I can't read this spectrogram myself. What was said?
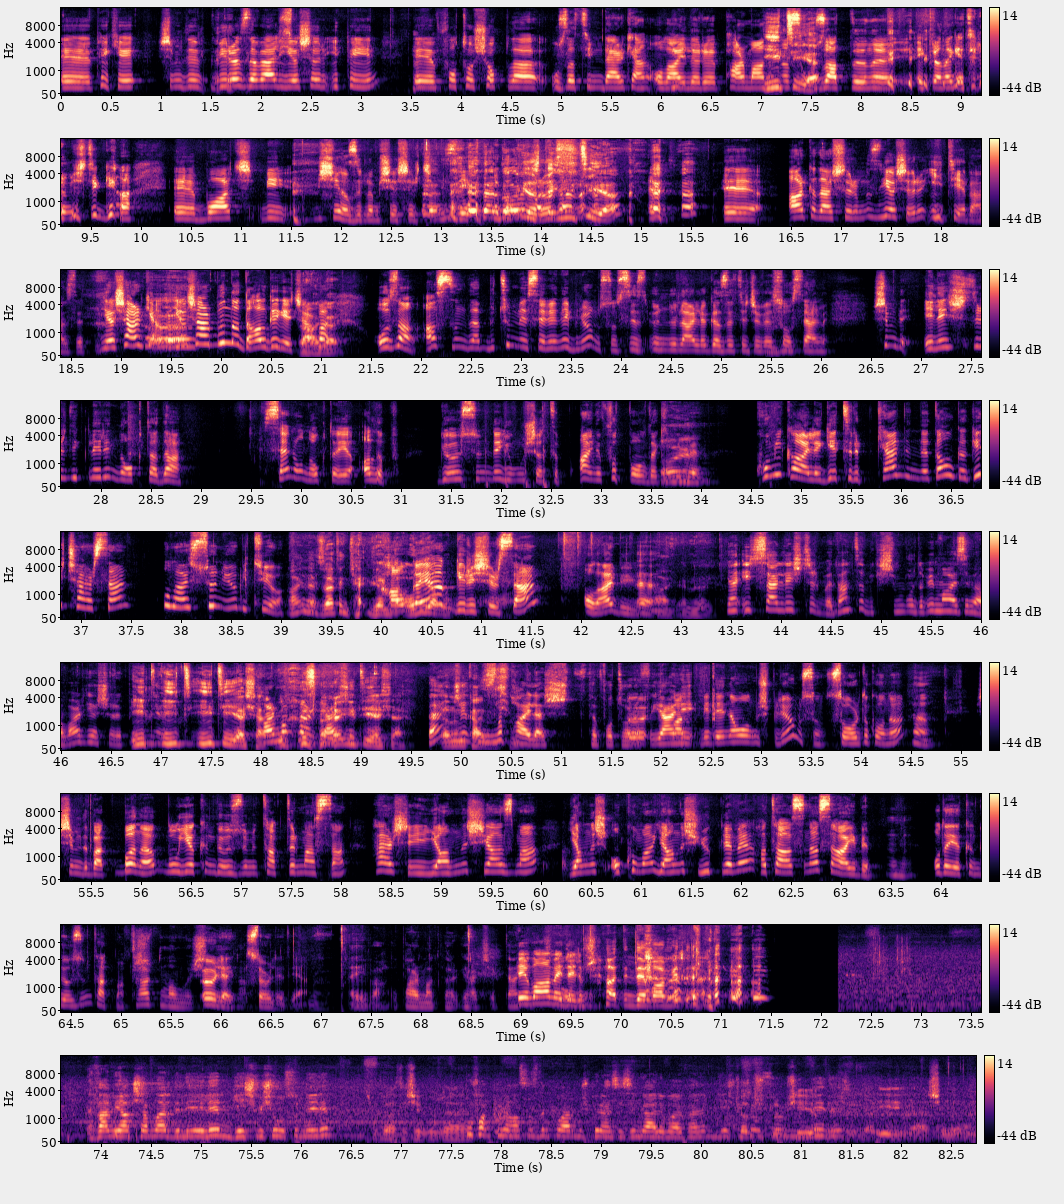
Ee, peki şimdi biraz evvel Yaşar İpek'in e, Photoshop'la uzatayım derken olayları parmağını E.T. nasıl ya. uzattığını ekrana getirmiştik ya. Ee, Boğaç bir, bir şey hazırlamış Yaşar için izleyelim. Doğru Bakıyoruz. işte E.T. ya. Ee, arkadaşlarımız Yaşar'ı E.T.'ye benzetti. Yaşarken Yaşar bununla dalga geçer. Dalga. Bak Ozan aslında bütün mesele ne biliyor musun siz ünlülerle gazeteci ve sosyal medya. Şimdi eleştirdikleri noktada sen o noktayı alıp göğsünde yumuşatıp aynı futboldaki gibi Aynen. komik hale getirip kendinle dalga geçersen olay sönüyor bitiyor. Aynen zaten ke- ya, onu Kavgaya yap- girişirsen olay büyüyor. Evet. Aynen öyle. Yani içselleştirmeden tabii ki şimdi burada bir malzeme var Yaşar Apik. İt, it, it yaşar. Parmaklar Sonra gerçek- it yaşar. Bence Canım hızlı kardeşim. paylaştı fotoğrafı. Ö- Yani bak bir de ne olmuş biliyor musun? Sorduk onu. Ha. Şimdi bak bana bu yakın gözlüğümü taktırmazsan her şeyi yanlış yazma, yanlış okuma, yanlış yükleme hatasına sahibim. O da yakın gözlüğünü takmamış. takmamış. Öyle Eyvah. söyledi yani. Eyvah o parmaklar gerçekten. Devam edelim. olmuş. Hadi devam edelim. Efendim iyi akşamlar dileyelim. Geçmiş olsun diyelim. Çok teşekkürler. Ufak bir rahatsızlık varmış prensesin galiba efendim. Geçmiş Çok olsun. şükür bir şey yok. Nedir? Çocuklar İyi her şey yolunda.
